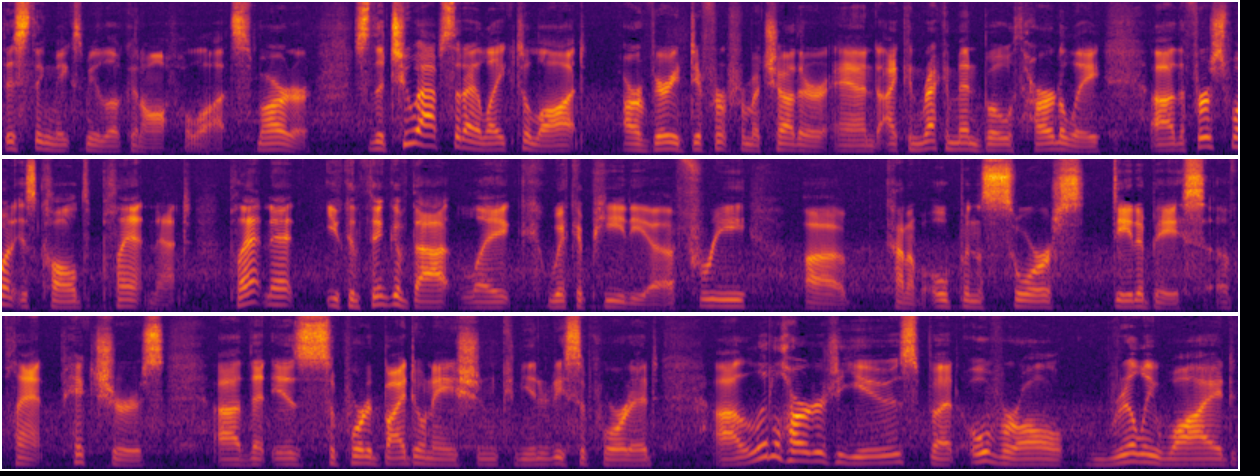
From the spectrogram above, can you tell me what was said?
this thing makes me look an awful lot smarter. So the two apps that I liked a lot are very different from each other and I can recommend both heartily. Uh, the first one is called PlantNet. PlantNet, you can think of that like Wikipedia, a free uh, kind of open source database of plant pictures uh, that is supported by donation, community supported. Uh, a little harder to use, but overall really wide,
